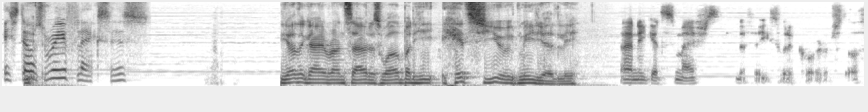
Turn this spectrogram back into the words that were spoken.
It's those reflexes. The other guy runs out as well, but he hits you immediately. And he gets smashed in the face with a cord or stuff.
